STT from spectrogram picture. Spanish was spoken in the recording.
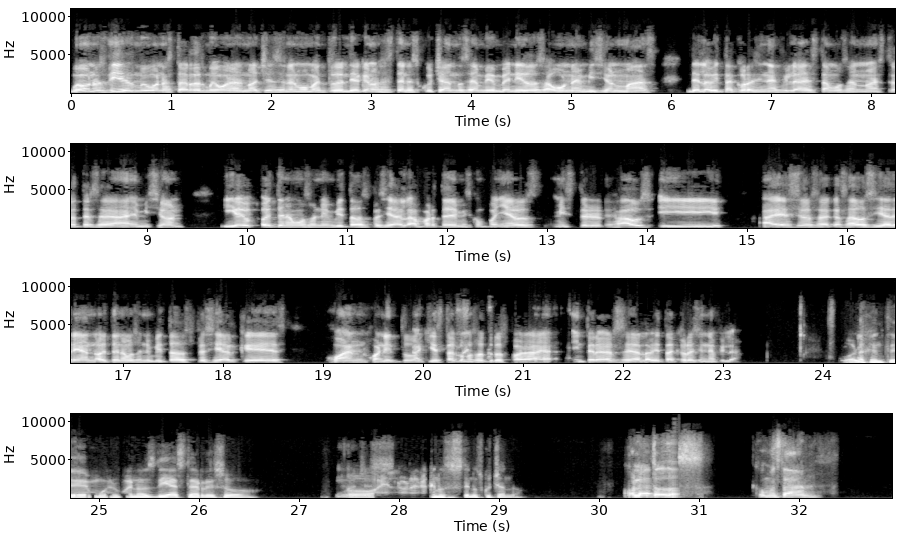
Muy buenos días, muy buenas tardes, muy buenas noches en el momento del día que nos estén escuchando. Sean bienvenidos a una emisión más de la Bitácora Cinéfila. Estamos en nuestra tercera emisión y hoy, hoy tenemos un invitado especial, aparte de mis compañeros Mr. House y a ese, o sea, Casados y Adrián. Hoy tenemos un invitado especial que es Juan, Juanito. Aquí está con nosotros para integrarse a la Bitácora Cinéfila. Hola gente, muy buenos días, tardes o, o en el Noches. horario que nos estén escuchando. Hola a todos, ¿cómo están?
